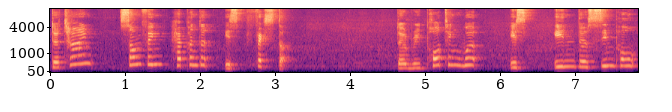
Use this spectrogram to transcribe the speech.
The time something happened is fixed. The reporting verb is in the simple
